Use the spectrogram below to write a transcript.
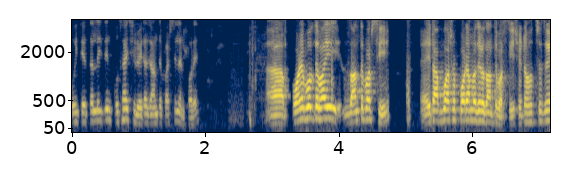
ওই তেতাল্লিশ দিন কোথায় ছিল এটা জানতে পারছিলেন পরে? আহ, পরে বলতে ভাই জানতে পারছি এটা আব্বু আসার পরে আমরা যেটা জানতে পারছি সেটা হচ্ছে যে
